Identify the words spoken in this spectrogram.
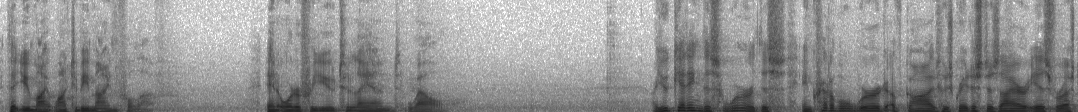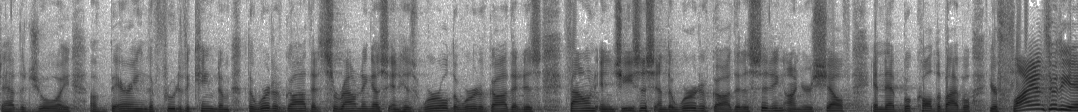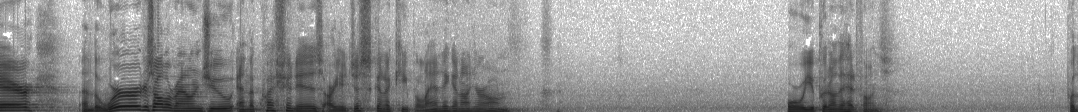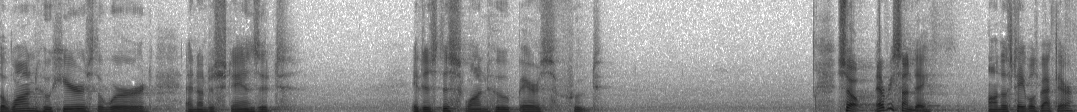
that you might want to be mindful of in order for you to land well. Are you getting this word, this incredible word of God, whose greatest desire is for us to have the joy of bearing the fruit of the kingdom? The word of God that's surrounding us in his world, the word of God that is found in Jesus, and the word of God that is sitting on your shelf in that book called the Bible. You're flying through the air, and the word is all around you, and the question is are you just going to keep landing it on your own? Or will you put on the headphones? For the one who hears the word and understands it, it is this one who bears fruit. So, every Sunday, on those tables back there,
